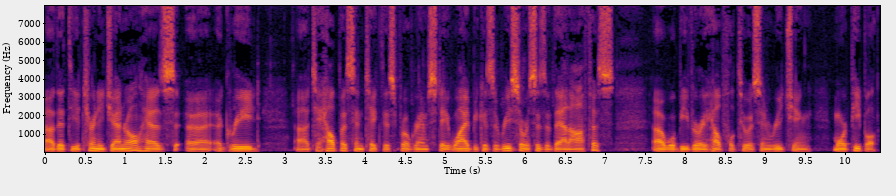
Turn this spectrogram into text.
uh, that the Attorney General has uh, agreed uh, to help us and take this program statewide because the resources of that office – uh, will be very helpful to us in reaching more people.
